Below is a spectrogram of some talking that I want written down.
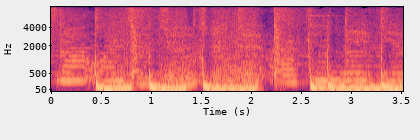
It's not one to judge That I can make you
